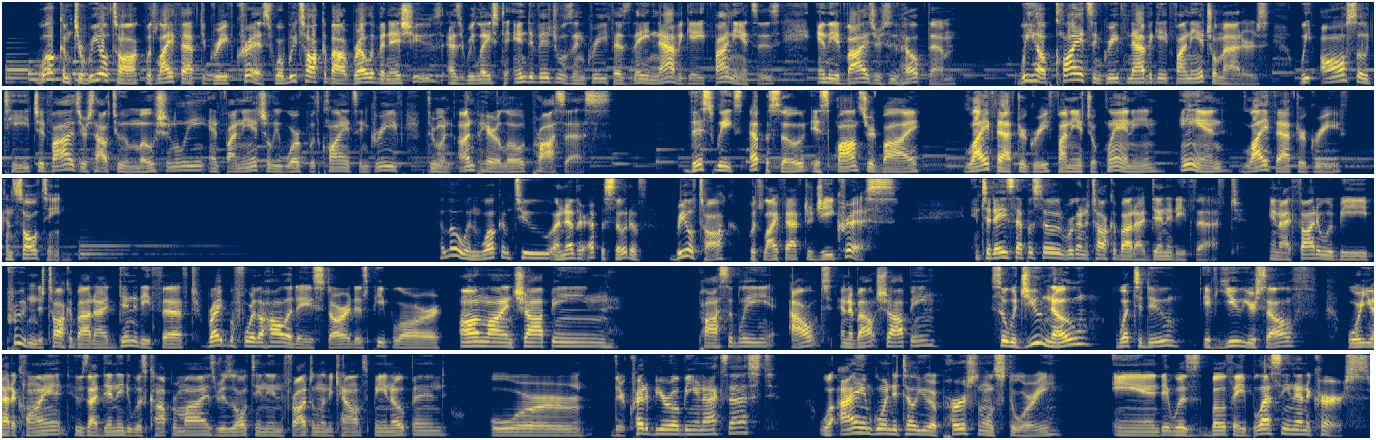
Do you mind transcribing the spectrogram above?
Welcome to Real Talk with Life After Grief Chris, where we talk about relevant issues as it relates to individuals in grief as they navigate finances and the advisors who help them. We help clients in grief navigate financial matters. We also teach advisors how to emotionally and financially work with clients in grief through an unparalleled process. This week's episode is sponsored by Life After Grief Financial Planning and Life After Grief Consulting. Hello, and welcome to another episode of Real Talk with Life After G Chris. In today's episode, we're going to talk about identity theft. And I thought it would be prudent to talk about identity theft right before the holidays start as people are online shopping, possibly out and about shopping. So, would you know what to do if you yourself or you had a client whose identity was compromised, resulting in fraudulent accounts being opened or their credit bureau being accessed? Well, I am going to tell you a personal story, and it was both a blessing and a curse.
